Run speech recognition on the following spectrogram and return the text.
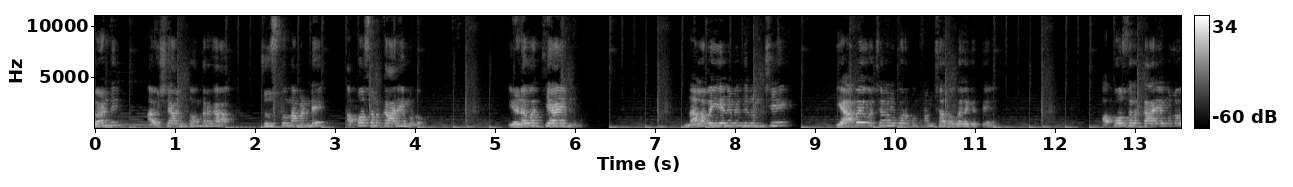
చూడండి ఆ విషయాలు తొందరగా చూసుకుందామండి. అపోసల కార్యములు ఏడవ అధ్యాయం నలభై ఎనిమిది నుంచి యాభై వచనాల వరకు మనం చదవగలిగితే అపోసల కార్యములు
